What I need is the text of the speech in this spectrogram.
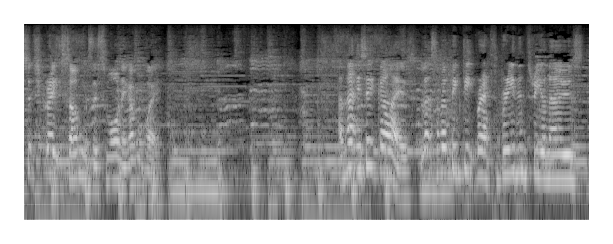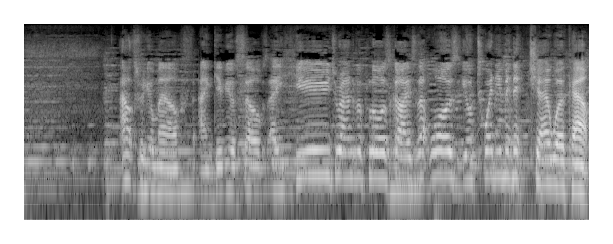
such great songs this morning, haven't we? And that is it, guys. Let's have a big deep breath, breathing through your nose, out through your mouth, and give yourselves a huge round of applause, guys. That was your 20 minute chair workout.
